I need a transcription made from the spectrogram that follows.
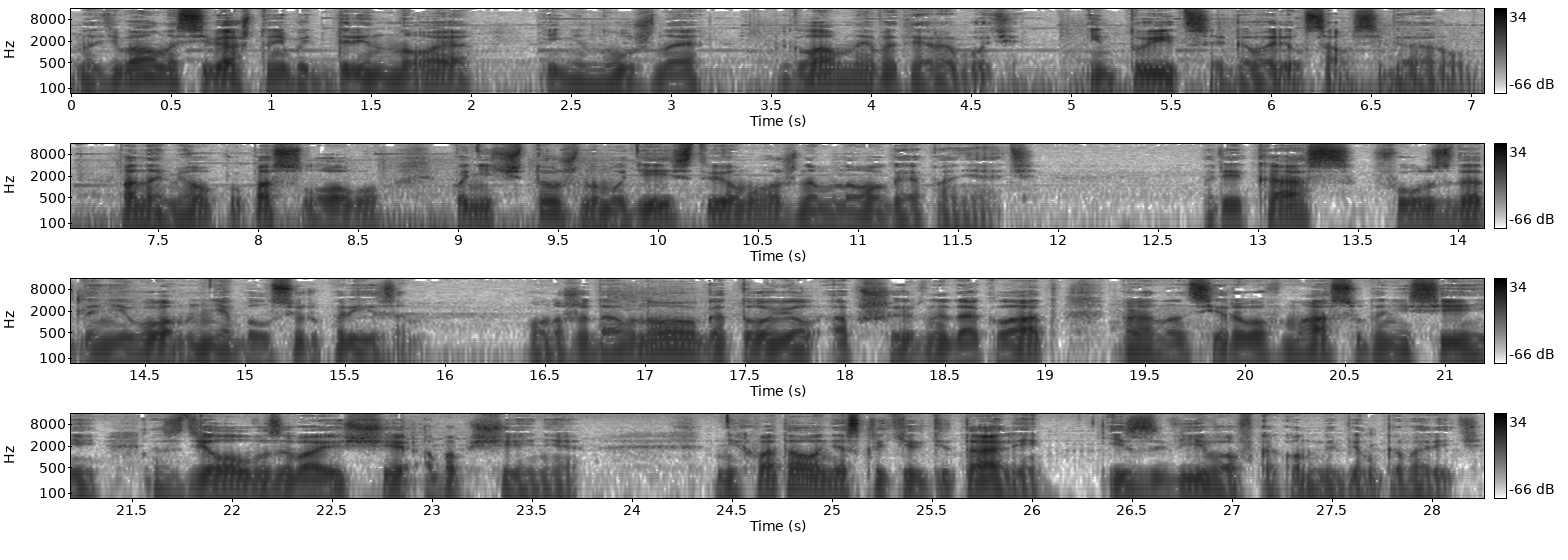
Надевал на себя что-нибудь дрянное и ненужное. Главное в этой работе — интуиция, говорил сам себе Рарун. По намеку, по слову, по ничтожному действию можно многое понять. Приказ Фурзда для него не был сюрпризом. Он уже давно готовил обширный доклад, проанонсировав массу донесений, сделал вызывающее обобщение. Не хватало нескольких деталей, извивов, как он любил говорить.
